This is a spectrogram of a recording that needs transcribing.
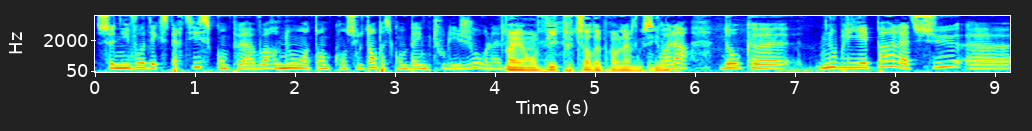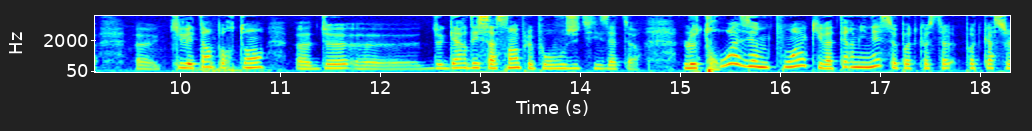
ce niveau d'expertise qu'on peut avoir nous en tant que consultant parce qu'on baigne tous les jours là. Oui, on vit toutes sortes de problèmes aussi. Voilà. Donc, euh, n'oubliez pas là-dessus, euh, euh, qu'il est important de, euh, de garder ça simple pour vos utilisateurs. Le troisième point qui va terminer ce podcast-là, podcast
